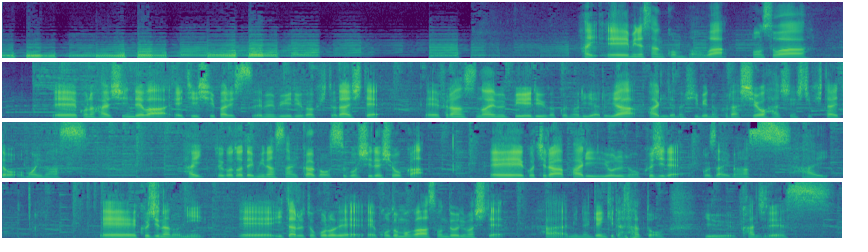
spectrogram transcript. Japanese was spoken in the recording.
はい、えー、皆さんこんばんは。ボンソワえー、この配信では HEC パリス MBA 留学費と題して、えー、フランスの MBA 留学のリアルやパリでの日々の暮らしを配信していきたいと思います。はい、ということで皆さんいかがお過ごしでしょうか。えー、こちらはパリ夜の9時でございます。はい、えー、9時なのに、えー、至る所で子供が遊んでおりまして、はい、みんな元気だなという感じです。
